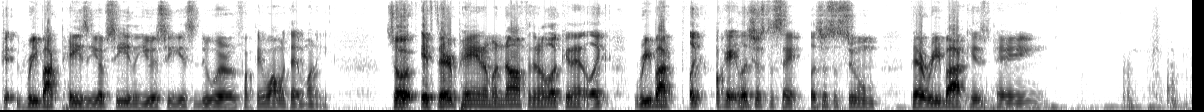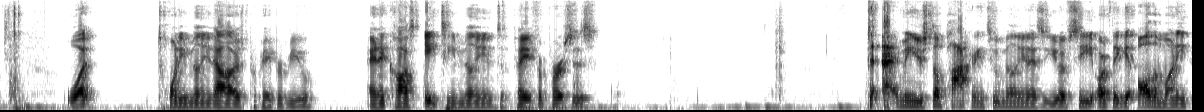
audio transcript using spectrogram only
Reebok pays the UFC, and the UFC gets to do whatever the fuck they want with that money. So if they're paying them enough, and they're looking at like Reebok, like okay, let's just say, let's just assume that Reebok is paying what twenty million dollars per pay per view, and it costs eighteen million to pay for purses. I mean, you're still pocketing two million as a UFC, or if they get all the money,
